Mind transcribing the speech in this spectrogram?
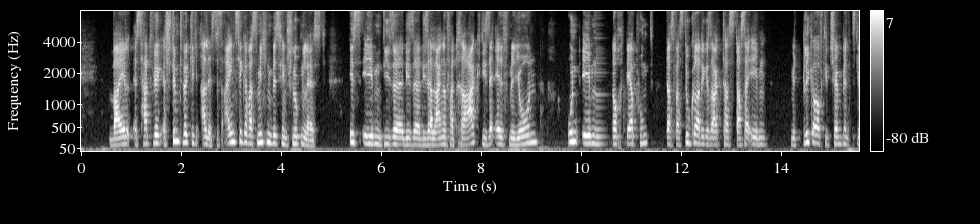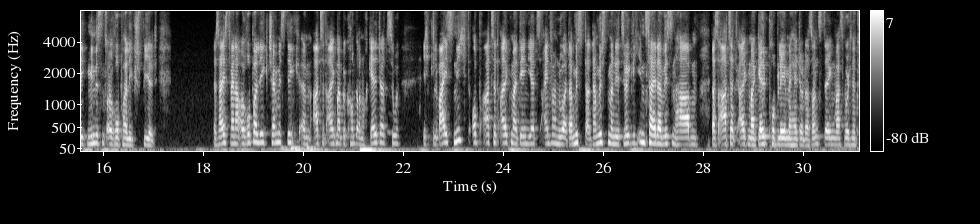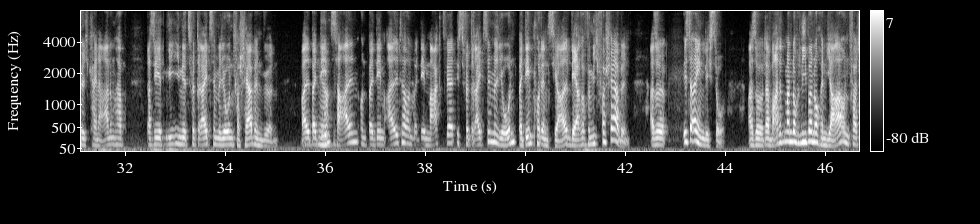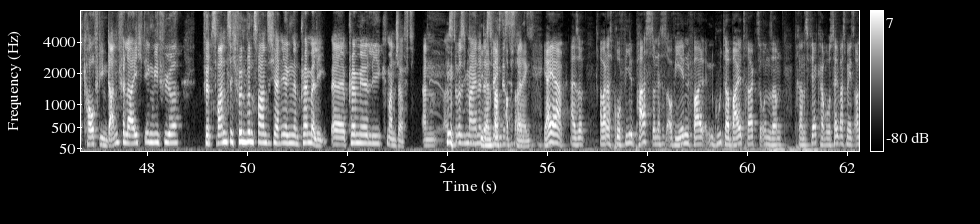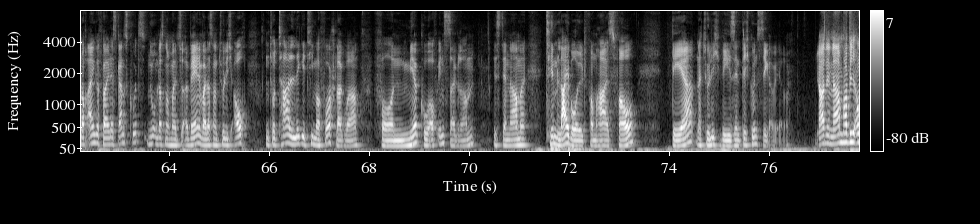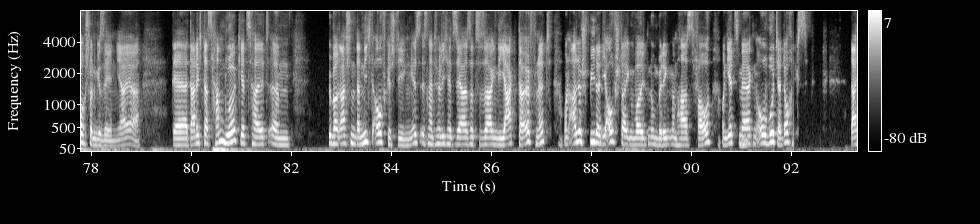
weil es hat wirklich, es stimmt wirklich alles. Das Einzige, was mich ein bisschen schlucken lässt, ist eben diese, diese, dieser lange Vertrag, diese 11 Millionen und eben noch der Punkt, das, was du gerade gesagt hast, dass er eben mit Blick auf die Champions League mindestens Europa League spielt. Das heißt, wenn er Europa League, Champions League, ähm, AZ Alkmaar bekommt auch noch Geld dazu, ich weiß nicht, ob AZ Alkmaar den jetzt einfach nur, da müsste, da müsste man jetzt wirklich Insiderwissen haben, dass AZ Alkmaar Geldprobleme hätte oder sonst irgendwas, wo ich natürlich keine Ahnung habe, dass sie ihn jetzt für 13 Millionen verscherbeln würden. Weil bei ja. den Zahlen und bei dem Alter und bei dem Marktwert ist für 13 Millionen, bei dem Potenzial wäre für mich verscherbeln. Also ist eigentlich so. Also da wartet man doch lieber noch ein Jahr und verkauft ihn dann vielleicht irgendwie für für 2025 an irgendeine Premier League, äh, Premier League Mannschaft. An, weißt du, was ich meine? Die Deswegen, dann fast absteigen. Ja, ja, also, aber das Profil passt und es ist auf jeden Fall ein guter Beitrag zu unserem Transferkarussell. Was mir jetzt auch noch eingefallen ist, ganz kurz, nur um das nochmal zu erwähnen, weil das natürlich auch ein total legitimer Vorschlag war von Mirko auf Instagram, ist der Name Tim Leibold vom HSV, der natürlich wesentlich günstiger wäre. Ja, den Namen habe ich auch schon gesehen. Ja, ja. Der, dadurch, dass Hamburg jetzt halt ähm, überraschend dann nicht aufgestiegen ist, ist natürlich jetzt ja sozusagen die Jagd eröffnet und alle Spieler, die aufsteigen wollten, unbedingt mit dem HSV und jetzt merken, oh, wurde ja doch nichts.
